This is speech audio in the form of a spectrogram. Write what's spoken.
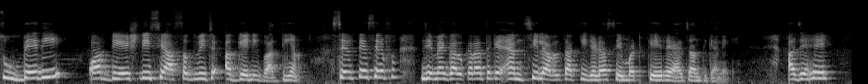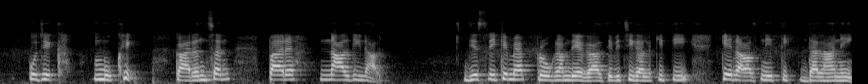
ਸੂਬੇ ਦੀ ਔਰ ਦੇਸ਼ ਦੀ ਸਿਆਸਤ ਵਿੱਚ ਅੱਗੇ ਨਹੀਂ ਵਧਦੀਆਂ। ਸਿਰਫ ਤੇ ਸਿਰਫ ਜੇ ਮੈਂ ਗੱਲ ਕਰਾਂ ਤਾਂ ਕਿ ਐਮਸੀ ਲੈਵਲ ਤੱਕ ਹੀ ਜਿਹੜਾ ਸਿਮਟ ਕੇ ਰਹਿ ਜਾਂਦੀਆਂ ਨੇ। ਅਜਿਹੇ ਕੁਝ ਇੱਕ ਮੁੱਖ ਕਾਰਨ ਸਨ, ਪਰ ਨਾਲ ਦੀ ਨਾਲ ਜਿਸ ਤਰੀਕੇ ਮੈਂ ਪ੍ਰੋਗਰਾਮ ਦੇ ਆਗਾਜ਼ ਦੇ ਵਿੱਚ ਹੀ ਗੱਲ ਕੀਤੀ ਕਿ ਰਾਜਨੀਤਿਕ ਦਲਾਂ ਨੇ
